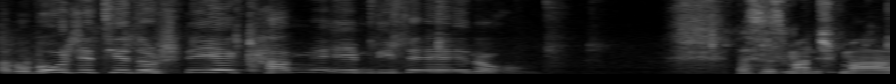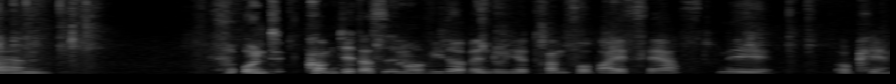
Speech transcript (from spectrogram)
Aber wo ich jetzt hier so stehe, kam mir eben diese Erinnerung. Das ist manchmal. Und kommt dir das immer wieder, wenn du hier dran vorbeifährst? Nee. Okay.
